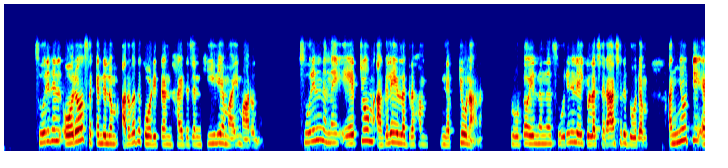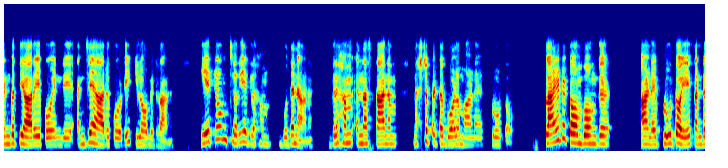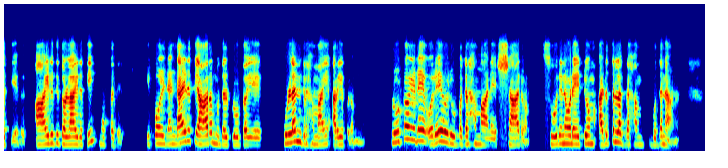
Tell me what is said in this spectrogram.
സൂര്യനിൽ ഓരോ സെക്കൻഡിലും അറുപത് കോടി ടൺ ഹൈഡ്രജൻ ഹീലിയമായി മാറുന്നു. സൂര്യനിൽ നിന്ന് ഏറ്റവും അകലെയുള്ള ഗ്രഹം നെപ്റ്റ്യൂൺ ആണ്. പ്ലൂട്ടോയിൽ നിന്ന് സൂര്യനിലേക്കുള്ള ശരാശരി ദൂരം അഞ്ഞൂറ്റി എൺപത്തി ആറ് പോയിന്റ് അഞ്ച് ആറ് കോടി കിലോമീറ്റർ ആണ്. ഏറ്റവും ചെറിയ ഗ്രഹം ബുധനാണ്. ഗ്രഹം എന്ന സ്ഥാനം നഷ്ടപ്പെട്ട ഗോളമാണ് പ്ലൂട്ടോ. ക്ലൈഡ് ടോംബോങ് ആണ് പ്ലൂട്ടോയെ കണ്ടെത്തിയത് ആയിരത്തി തൊള്ളായിരത്തി മുപ്പതിൽ. ഇപ്പോൾ രണ്ടായിരത്തി ആറ് മുതൽ പ്ലൂട്ടോയെ കുള്ളൻ ഗ്രഹമായി അറിയപ്പെടുന്നു. പ്ലൂട്ടോയുടെ ഒരേ ഒരു ഉപഗ്രഹമാണ് ഷാരോൺ. സൂര്യനോട് ഏറ്റവും അടുത്തുള്ള ഗ്രഹം ബുധനാണ്.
